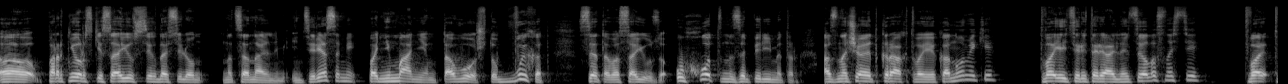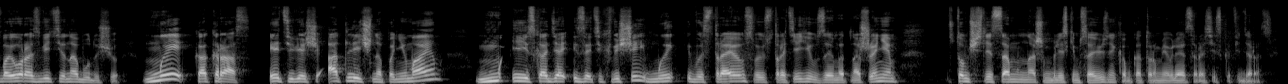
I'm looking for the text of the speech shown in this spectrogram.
Э, партнерский союз всегда силен национальными интересами, пониманием того, что выход с этого союза, уход за периметр означает крах твоей экономики, твоей территориальной целостности, твое, твое развитие на будущее. Мы как раз эти вещи отлично понимаем, и исходя из этих вещей мы и выстраиваем свою стратегию взаимоотношениям в том числе с самым нашим близким союзником, которым является Российская Федерация.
